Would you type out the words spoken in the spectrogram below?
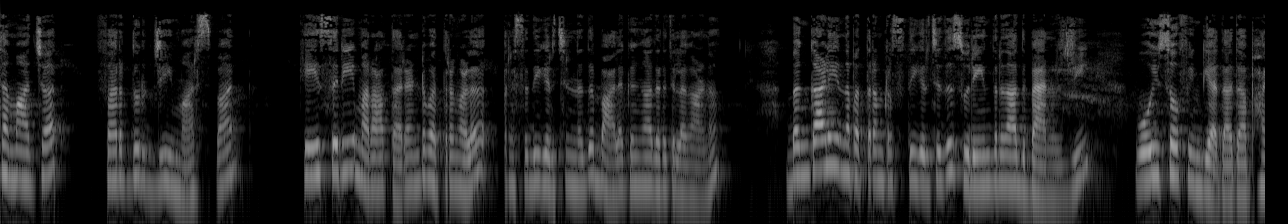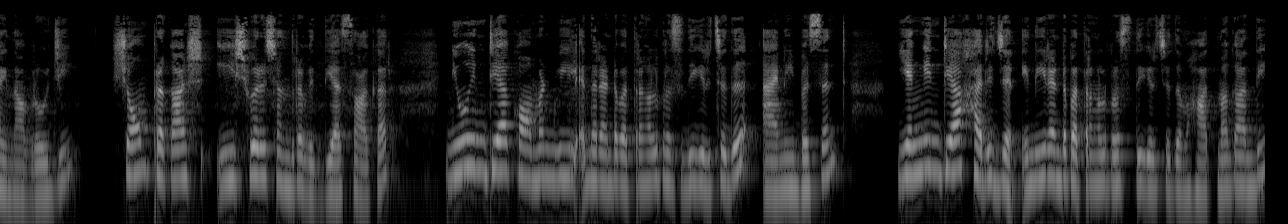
സമാചാർ ഫർദുർജി മാർസ്ബാൻ കേസരി മറാത്ത രണ്ട് പത്രങ്ങൾ പ്രസിദ്ധീകരിച്ചിരുന്നത് ബാലഗംഗാധര തിലകാണ് ബംഗാളി എന്ന പത്രം പ്രസിദ്ധീകരിച്ചത് Surendranath Banerjee voice of India Dadabhai Naoroji Som Prakash Ishwar Chandra Vidyasagar new India commonweal എന്ന രണ്ട് പത്രങ്ങൾ പ്രസിദ്ധീകരിച്ചത് Annie Besant young India Harijan എന്നീ രണ്ട് പത്രങ്ങൾ പ്രസിദ്ധീകരിച്ചത് മഹാത്മാഗാന്ധി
